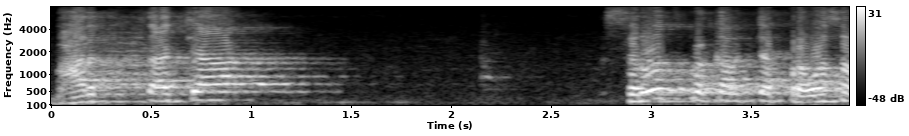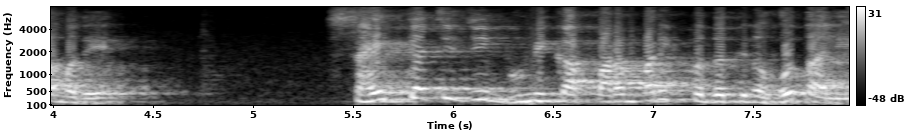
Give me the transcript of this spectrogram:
भारताच्या सर्वच प्रकारच्या प्रवासामध्ये साहित्याची जी भूमिका पारंपरिक पद्धतीनं होत आली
